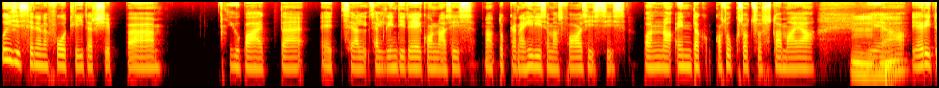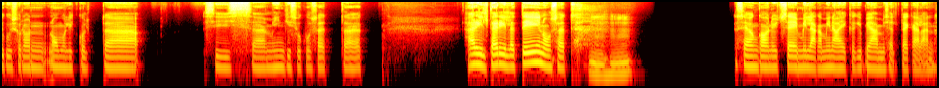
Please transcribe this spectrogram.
või siis selline thought leadership juba, et, et seal, seal kliendi teekonna siis natukene hilisemas faasis siis panna enda kasuks otsustama ja mm, -hmm. ja, ja eriti, kui sul on loomulikult siis mingisugused ärilt ärile teenused mm. -hmm. see on ka nüüd see, millega mina ikkagi peamiselt tegelen.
